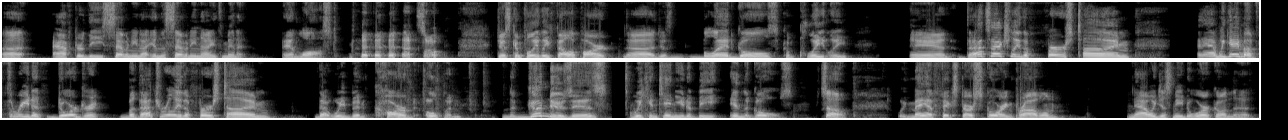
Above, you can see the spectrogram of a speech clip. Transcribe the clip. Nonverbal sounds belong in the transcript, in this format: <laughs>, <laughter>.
uh, after the 79 in the 79th minute and lost. <laughs> so just completely fell apart, uh, just bled goals completely. And that's actually the first time. And we gave up three to Dordrecht, but that's really the first time that we've been carved open. The good news is we continue to be in the goals. So we may have fixed our scoring problem, now we just need to work on the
